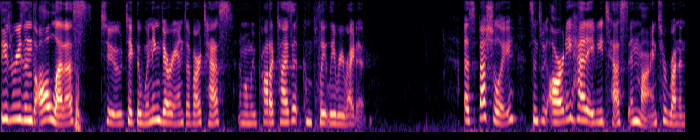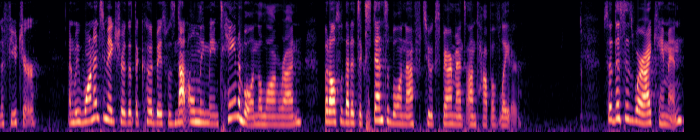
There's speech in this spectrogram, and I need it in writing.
these reasons all led us to take the winning variant of our test and when we productize it, completely rewrite it. Especially since we already had A-B tests in mind to run in the future. And we wanted to make sure that the codebase was not only maintainable in the long run, but also that it's extensible enough to experiment on top of later. So this is where I came in.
